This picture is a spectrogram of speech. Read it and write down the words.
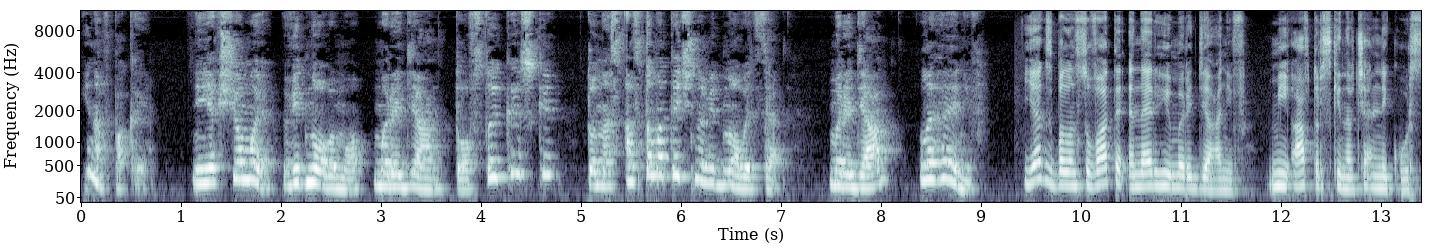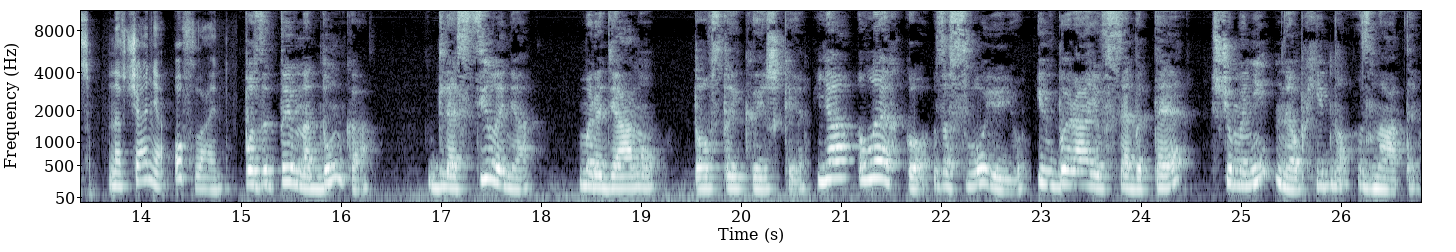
І навпаки. І якщо ми відновимо меридіан товстої кишки, то нас автоматично відновиться меридіан легенів. Як збалансувати енергію меридіанів? Мій авторський навчальний курс. Навчання офлайн. позитивна думка для зцілення меридіану товстої кишки. Я легко засвоюю і вбираю в себе те, що мені необхідно знати.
